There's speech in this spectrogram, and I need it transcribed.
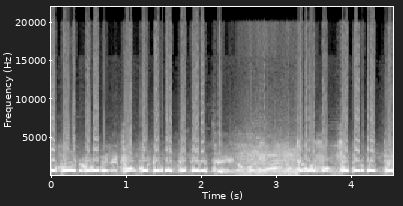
যখন আওয়ামী লীগ সংকটের মধ্যে পড়েছে যারা সংসদের মধ্যে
